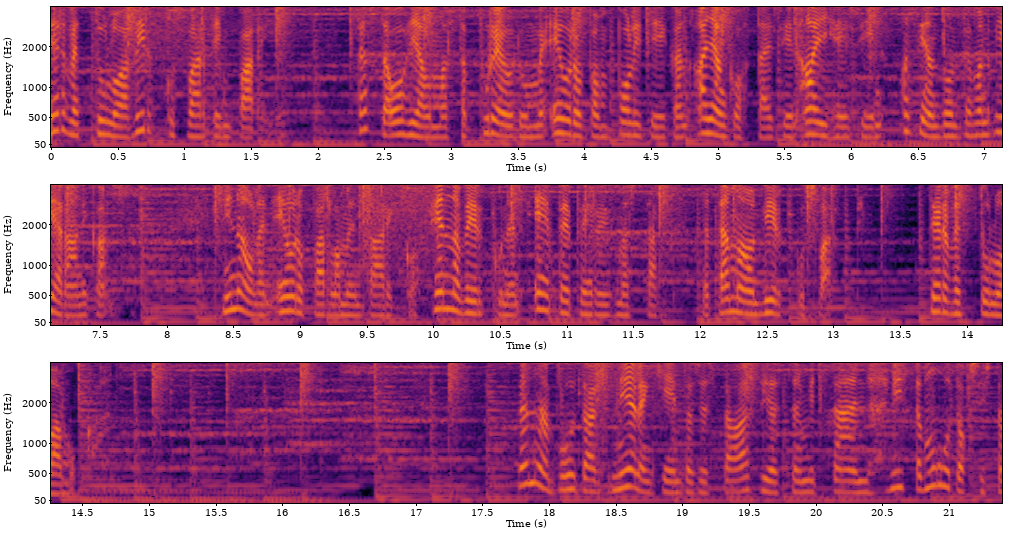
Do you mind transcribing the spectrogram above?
Tervetuloa Virkkusvartin pariin. Tässä ohjelmassa pureudumme Euroopan politiikan ajankohtaisiin aiheisiin asiantuntevan vieraani kanssa. Minä olen europarlamentaarikko Henna Virkkunen EPP-ryhmästä ja tämä on Virkkusvartti. Tervetuloa mukaan. Tänään puhutaankin mielenkiintoisesta asiasta, nimittäin niistä muutoksista,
